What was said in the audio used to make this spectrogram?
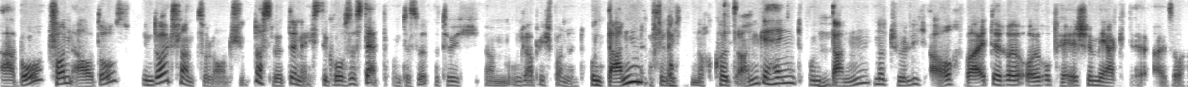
Abo von Autos in Deutschland zu launchen. Das wird der nächste große Step und das wird natürlich ähm, unglaublich spannend. Und dann vielleicht noch kurz angehängt und mhm. dann natürlich auch weitere europäische Märkte. Also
